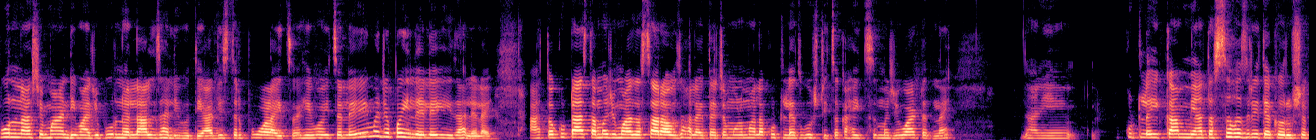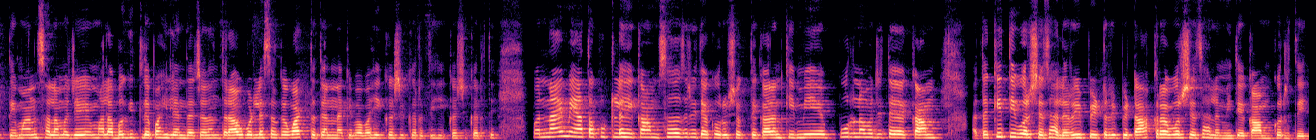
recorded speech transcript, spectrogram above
पूर्ण अशी मांडी माझी पूर्ण लाल झाली होती. आधीच तर पोळायचं हे व्हायचं लय म्हणजे पहिले लयही झालेलं आहे. आता कुठं असता म्हणजे माझा सराव झाला आहे त्याच्यामुळे मला कुठल्याच गोष्टीचं काहीच म्हणजे वाटत नाही. आणि कुठलंही काम मी आता सहजरित्या करू शकते. माणसाला म्हणजे मला बघितलं पहिल्यांदाच्या नंतर अवघडल्यासारखं वाटतं त्यांना की बाबा ही कशी करते ही कशी करते. पण नाही मी आता कुठलंही काम सहजरित्या करू शकते. कारण की मी पूर्ण म्हणजे ते काम आता किती वर्ष झालं रिपीट रिपीट अकरा वर्ष झालं मी ते काम करते.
